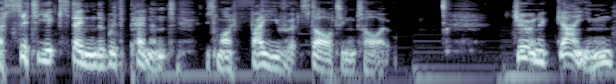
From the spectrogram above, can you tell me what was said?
a city extender with pennant is my favourite starting tile. During a game,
